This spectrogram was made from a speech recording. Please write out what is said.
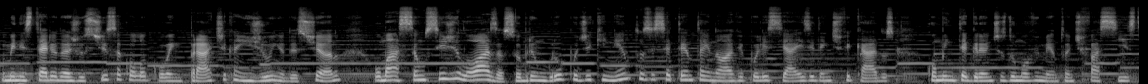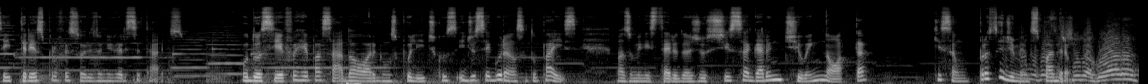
o Ministério da Justiça colocou em prática, em junho deste ano, uma ação sigilosa sobre um grupo de 579 policiais identificados como integrantes do movimento antifascista e três professores universitários. O dossiê foi repassado a órgãos políticos e de segurança do país, mas o Ministério da Justiça garantiu em nota que são procedimentos padrão. agora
